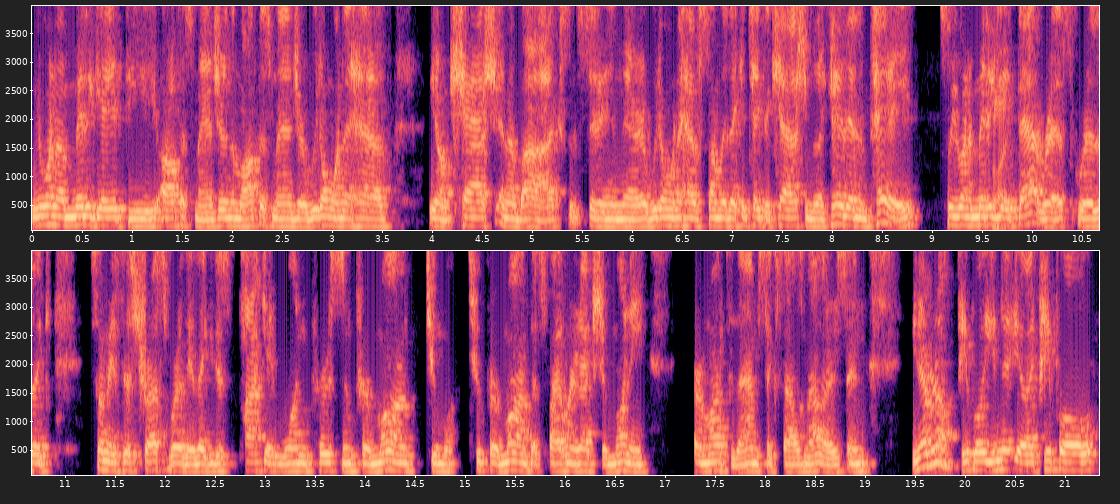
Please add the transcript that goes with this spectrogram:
we want to mitigate the office manager and the office manager. We don't want to have you know cash in a box that's sitting in there. We don't want to have somebody that can take the cash and be like, hey, they didn't pay. So you want to mitigate right. that risk. where like somebody's distrustworthy, they can just pocket one person per month, two two per month. That's five hundred extra money per month to them, six thousand dollars. And you never know. People, you know, like people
